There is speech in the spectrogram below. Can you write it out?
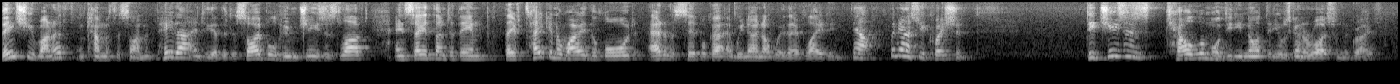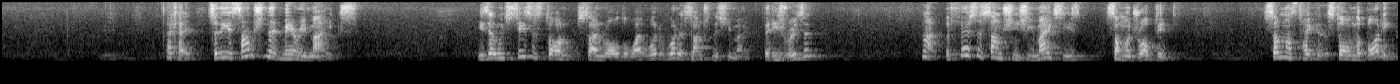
Then she runneth and cometh to Simon Peter and to the other disciple whom Jesus loved, and saith unto them, They've taken away the Lord out of the sepulchre, and we know not where they've laid him. Now, let me ask you a question. Did Jesus tell them, or did he not, that he was going to rise from the grave? Okay, so the assumption that Mary makes is that when she sees the stone, stone rolled away, what, what assumption does she make? That he's risen? No, the first assumption she makes is someone's robbed him. Someone's taken, stolen the body.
